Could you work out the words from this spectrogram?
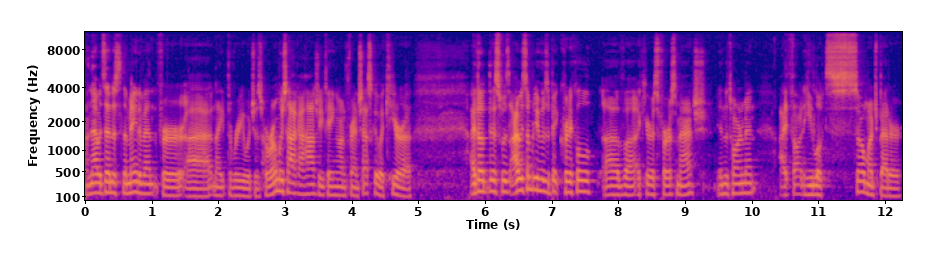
And that would send us to the main event for uh, night three, which is Hiromu Takahashi taking on Francesco Akira. I thought this was, I was somebody who was a bit critical of uh, Akira's first match in the tournament. I thought he looked so much better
